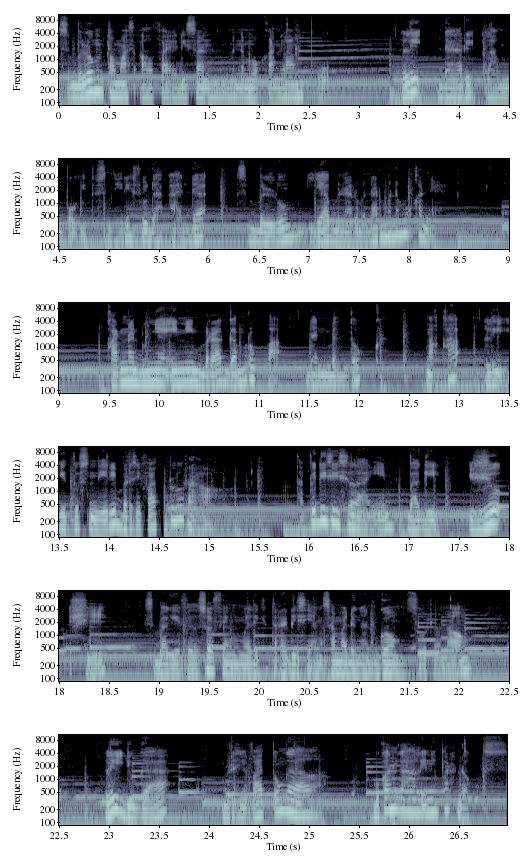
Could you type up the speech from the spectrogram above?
sebelum Thomas Alva Edison menemukan lampu, li dari lampu itu sendiri sudah ada sebelum ia benar-benar menemukannya. Karena dunia ini beragam rupa dan bentuk, maka li itu sendiri bersifat plural. Tapi di sisi lain, bagi Zhu Xi, sebagai filsuf yang memiliki tradisi yang sama dengan Gong Long, li juga bersifat tunggal Bukankah hal ini paradoks?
